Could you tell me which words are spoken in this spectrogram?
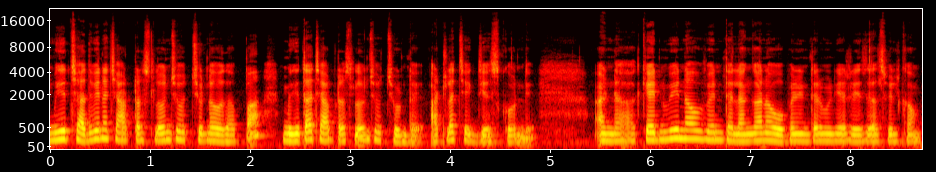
మీరు చదివిన చాప్టర్స్‌లోంచి వచ్చుండవు తప్ప మిగతా చాప్టర్స్‌లోంచి వచ్చుంటాయి. అట్లా చెక్ చేసుకోండి. And can we know when Telangana open intermediate results will come.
